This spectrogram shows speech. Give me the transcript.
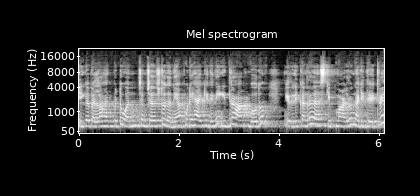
ಈಗ ಬೆಲ್ಲ ಹಾಕಿಬಿಟ್ಟು ಒಂದು ಚಮಚದಷ್ಟು ಧನಿಯಾ ಪುಡಿ ಹಾಕಿದ್ದೀನಿ. ಇದ್ರೆ ಹಾಕ್ಬೋದು. ಇರ್ಲಿಕ್ಕಂದ್ರೆ ಸ್ಕಿಪ್ ಮಾಡಿದ್ರು, ನಡೀತೈತ್ರಿ.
